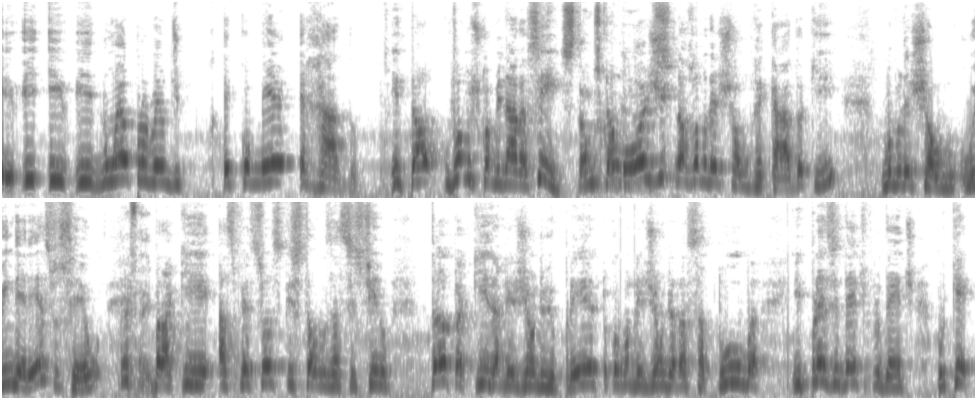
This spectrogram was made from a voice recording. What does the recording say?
E, e, e, não é o problema de comer errado. Então, vamos combinar assim? Estamos Então, hoje nós vamos deixar um recado aqui, vamos deixar o, o endereço seu, para que as pessoas que estão nos assistindo, tanto aqui na região de Rio Preto, como na região de Araçatuba e Presidente Prudente, porque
